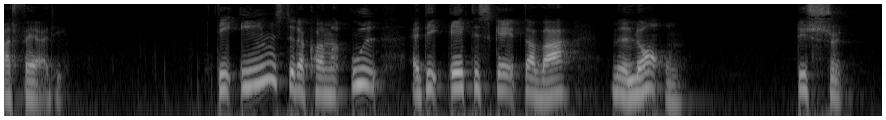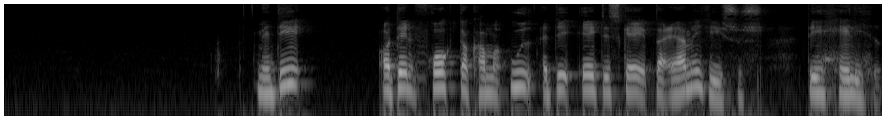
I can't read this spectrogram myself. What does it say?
retfærdig. Det eneste, der kommer ud af det ægteskab, der var med loven, det er synd. Men det og den frugt, der kommer ud af det ægteskab, der er med Jesus, det er hellighed.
